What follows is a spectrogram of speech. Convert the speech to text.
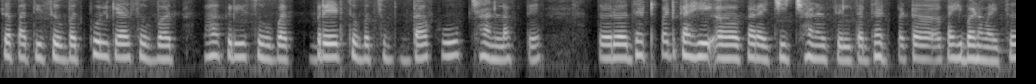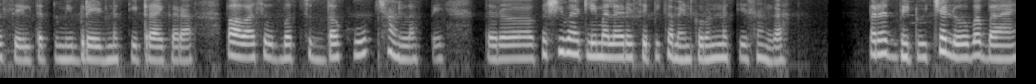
चपातीसोबत फुलक्यासोबत भाकरीसोबत ब्रेडसोबतसुद्धा खूप छान लागते. तर झटपट काही करायची इच्छा नसेल तर झटपट काही बनवायचं असेल तर तुम्ही ब्रेड नक्की ट्राय करा. पावासोबतसुद्धा खूप छान लागते. तर कशी वाटली मला रेसिपी कमेंट करून नक्की सांगा. परत भेटू. चलो बाय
